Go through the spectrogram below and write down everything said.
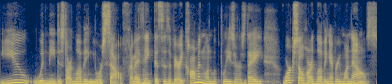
you would need to start loving yourself. And mm-hmm. I think this is a very common one with pleasers. They work so hard loving everyone else.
